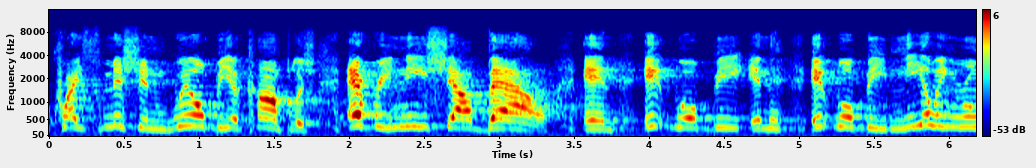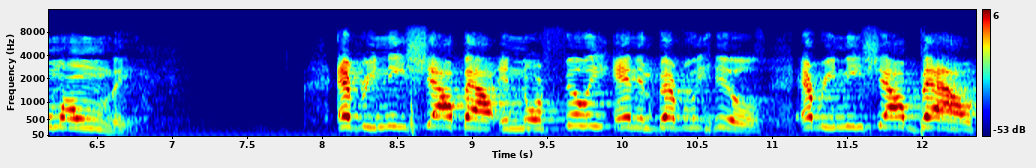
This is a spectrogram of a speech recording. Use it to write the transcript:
Christ's mission will be accomplished. Every knee shall bow, and it will be in it will be kneeling room only. Every knee shall bow in North Philly and in Beverly Hills. Every knee shall bow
